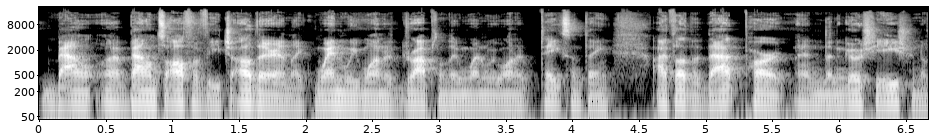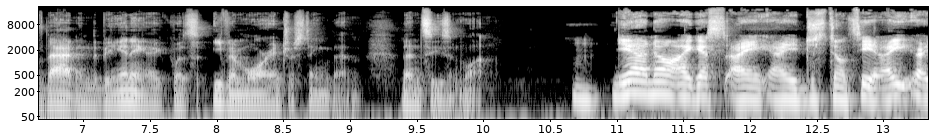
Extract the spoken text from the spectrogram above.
bounce, uh, bounce off of each other and like when we wanted to drop something when we wanted to take something i thought that that part and the negotiation of that in the beginning like was even more interesting than than season one Yeah, no, I guess I, I just don't see it. I, I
